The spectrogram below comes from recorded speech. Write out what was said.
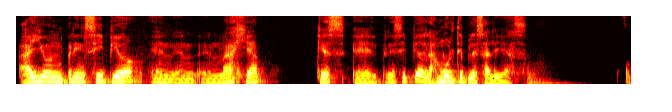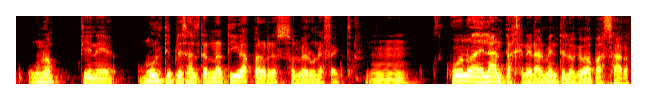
hay un principio en, en, magia que es el principio de las múltiples salidas. Uno tiene múltiples alternativas para resolver un efecto. Mm. Uno no adelanta generalmente lo que va a pasar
